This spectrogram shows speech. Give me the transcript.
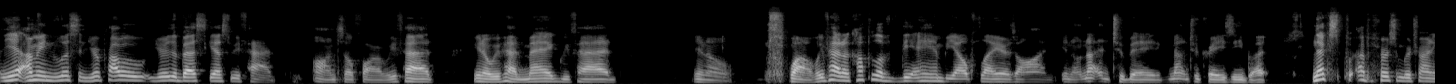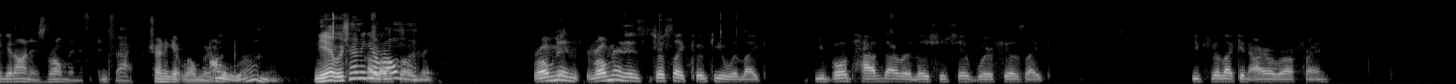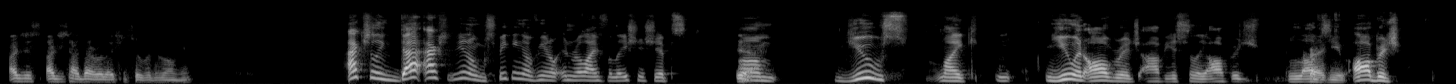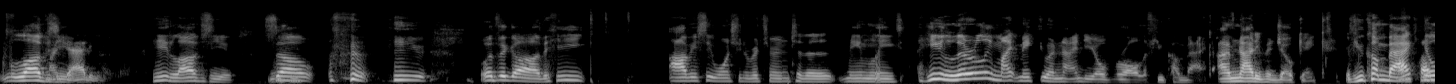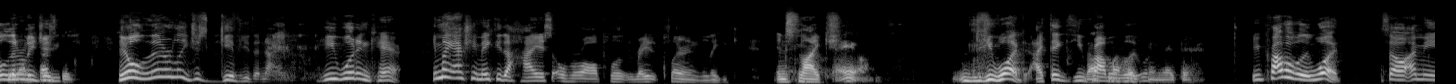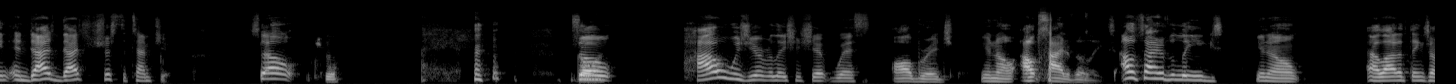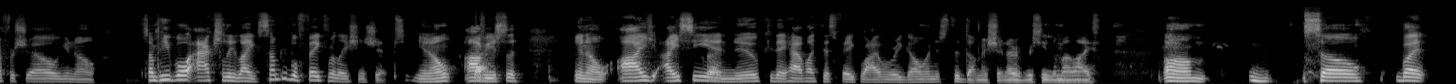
Yeah, I mean, listen, you're probably you're the best guest we've had on so far. We've had, You know, we've had Meg, we've had, you know, wow, we've had a couple of the AMBL players on. You know, nothing too big, nothing too crazy. But next p- uh, person we're trying to get on is Roman. In fact, we're trying to get Roman. On. Oh, Roman. Yeah, we're trying to get love Roman. Roman. Roman Roman is just like Cookie with like you both have that relationship where it feels like you feel like an IRL friend. I just I just had that relationship with the Roman. Actually, that actually, you know, speaking of you know in real life relationships, Yeah. um, you like you and Albridge. Obviously, Albridge loves Correct. you. Albridge loves My you. daddy. He loves you. So he what's it called? He obviously wants you to return to the meme leagues. He literally might make you a 90 overall if you come back. I'm not even joking. If you come back, he'll literally just. He'll literally just give you the 90. He wouldn't care. He might actually make you the highest overall pl- rated player in the league. And it's like Damn. he would. I think he That's probably would. right there. He probably would. So I mean, and that that's just to tempt you. So True. So, how was your relationship with Albridge? You know, outside of the leagues, outside of the leagues, you know, a lot of things are for show. You know, some people actually like some people fake relationships. You know, obviously, you know, I I see Right. and Nuke they have like this fake rivalry going. It's the dumbest shit I've ever seen in my life. Um, so, but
